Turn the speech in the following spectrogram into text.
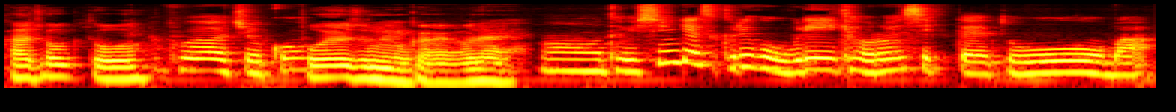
가족도 보여주고. 보여주는 거예요, 네. 어, 되게 신기해서. 그리고 우리 결혼식 때도 막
